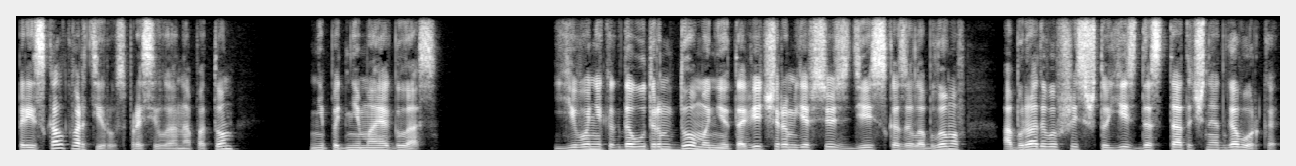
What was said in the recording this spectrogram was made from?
Приискал квартиру?» — спросила она потом, не поднимая глаз. «Его никогда утром дома нет, а вечером я все здесь», — сказал Обломов, обрадовавшись, что есть достаточная отговорка.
